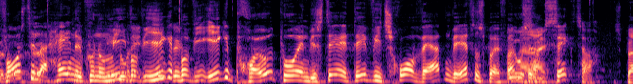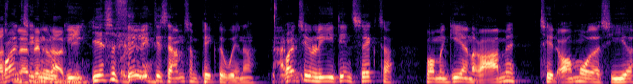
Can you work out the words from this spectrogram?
at forestille dig at have en økonomi, hvor vi, ikke, hvor vi ikke prøvede på at investere i det, vi tror, verden vil efterspørge i Jo, fremtiden. som sektor. Spørgsmålet Grøn der teknologi. Ja, Og det er jo selvfølgelig. ikke det samme som pick the winner. Grøn teknologi, det er en sektor, hvor man giver en ramme til et område og siger,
